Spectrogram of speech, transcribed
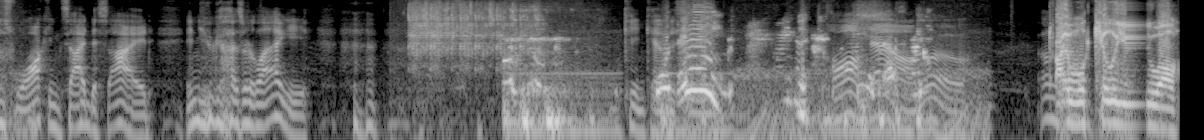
just walking side to side, and you guys are laggy. King Well, Kevin, calm down. Whoa. Oh, I will kill you all.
